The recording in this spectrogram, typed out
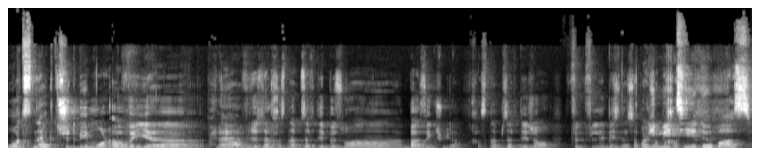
what's next should be more of حنا في الجزائر خاصنا بزاف des besoins basiques شوية خاصنا بزاف des jeunes في, ال business métiers de base.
